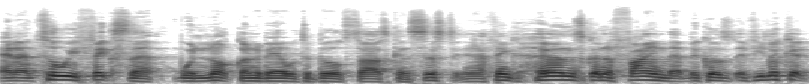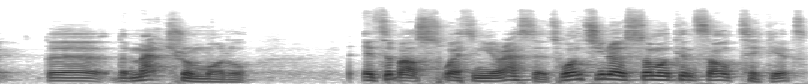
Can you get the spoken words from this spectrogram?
And until we fix that, we're not going to be able to build stars consistently. And I think Hearn's going to find that because if you look at the the Matchroom model, it's about sweating your assets. Once you know someone can sell tickets,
